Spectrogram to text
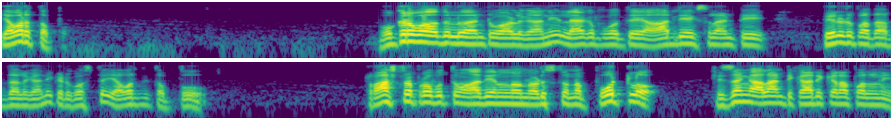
ఎవరు తప్పు? ఉగ్రవాదులు లాంటి వాళ్ళు కానీ లేకపోతే ఆర్డిఎక్స్ లాంటి పేలుడు పదార్థాలు కానీ ఇక్కడికి వస్తే ఎవరిది తప్పు? రాష్ట్ర ప్రభుత్వం ఆధీనంలో నడుస్తున్న పోర్ట్లో నిజంగా అలాంటి కార్యకలాపాలని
